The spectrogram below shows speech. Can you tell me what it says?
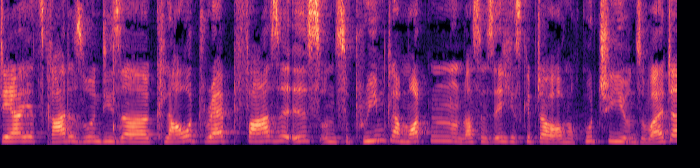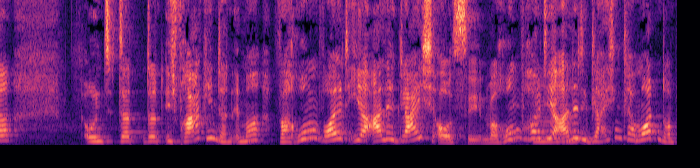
der jetzt gerade so in dieser Cloud-Rap-Phase ist und Supreme-Klamotten und was weiß ich, es gibt aber auch noch Gucci und so weiter. Und da, da, ich frage ihn dann immer, warum wollt ihr alle gleich aussehen? Warum wollt ihr alle die gleichen Klamotten dran?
